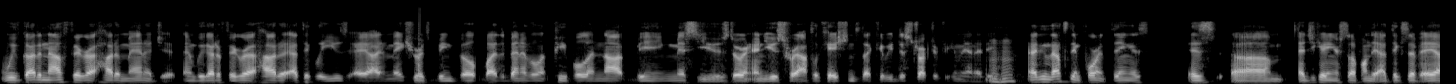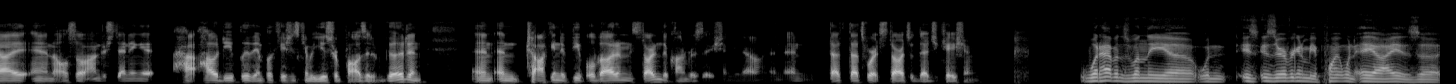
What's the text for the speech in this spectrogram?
we've got to now figure out how to manage it and we got to figure out how to ethically use ai and make sure it's being built by the benevolent people and not being misused or and used for applications that could be destructive to humanity mm-hmm. i think that's the important thing is is um, educating yourself on the ethics of ai and also understanding it how, how deeply the implications can be used for positive good and and and talking to people about it and starting the conversation you know and and that's that's where it starts with education what happens when the uh, when is is there ever going to be a point when AI is uh,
